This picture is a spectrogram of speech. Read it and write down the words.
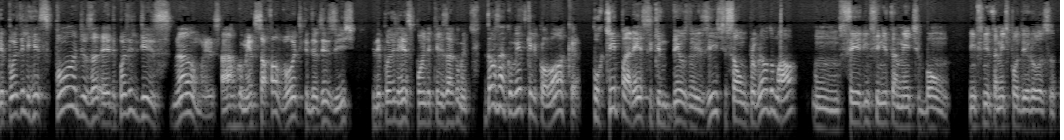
depois ele responde, os, é, depois ele diz, não, mas há argumentos a favor de que Deus existe, e depois ele responde aqueles argumentos. Então, os argumentos que ele coloca, por que parece que Deus não existe, são o problema do mal, um ser infinitamente bom, infinitamente poderoso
